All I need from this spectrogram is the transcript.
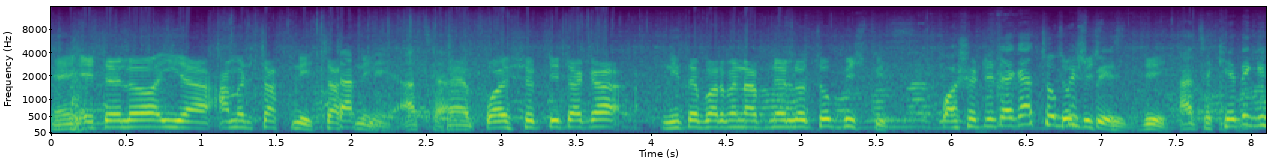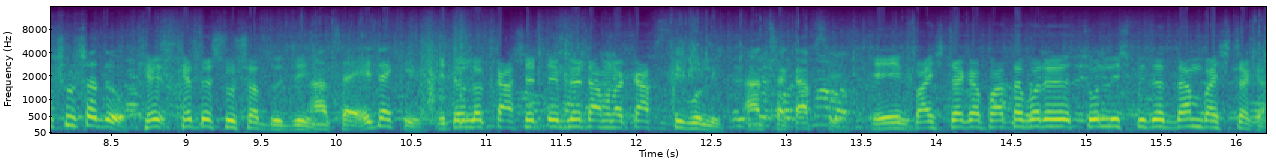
হ্যাঁ এটা হলো ইয়া আমের চাটনি চাটনি। আচ্ছা। হ্যাঁ পঁয়ষট্টি টাকা নিতে পারবেন আপনি হলো চব্বিশ পিস। পঁয়ষট্টি টাকা চব্বিশ 24 পিস? জি। আচ্ছা খেতে কি সুস্বাদু? খেতে সুস্বাদু জি। আচ্ছা এটা কি? এটা হলো কাশের ট্যাবলেট আমরা কাপসি বলি। আচ্ছা কাপসি। এই বাইশ টাকা পাতা পরে চল্লিশ পিসের দাম বাইশ টাকা।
